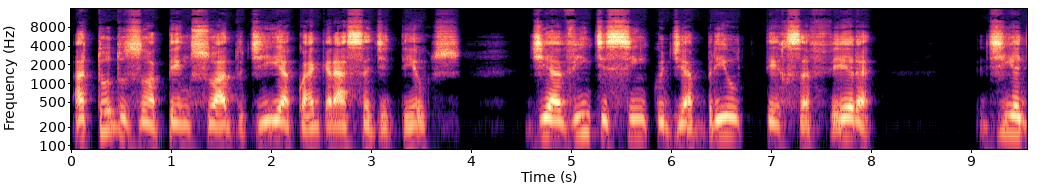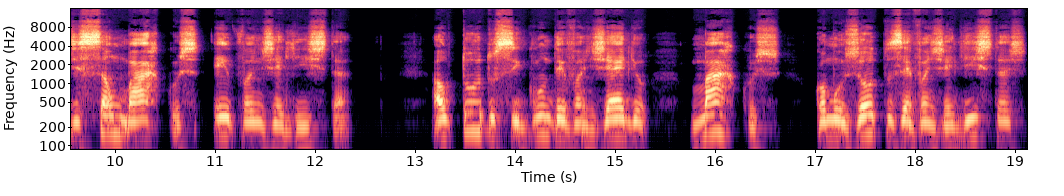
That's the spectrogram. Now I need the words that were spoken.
a todos um abençoado dia com a graça de Deus. Dia 25 de abril, terça-feira, dia de São Marcos Evangelista. Autor do segundo evangelho, Marcos, como os outros evangelistas,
